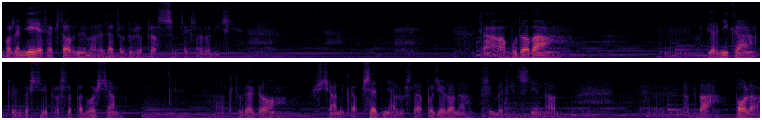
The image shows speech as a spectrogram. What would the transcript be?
może mniej efektownym, ale za to dużo prostszym technologicznie. Cała budowa y, odbiornika to jest właściwie prostopadłościan, którego ścianka przednia została podzielona symetrycznie na, y, na dwa pola.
